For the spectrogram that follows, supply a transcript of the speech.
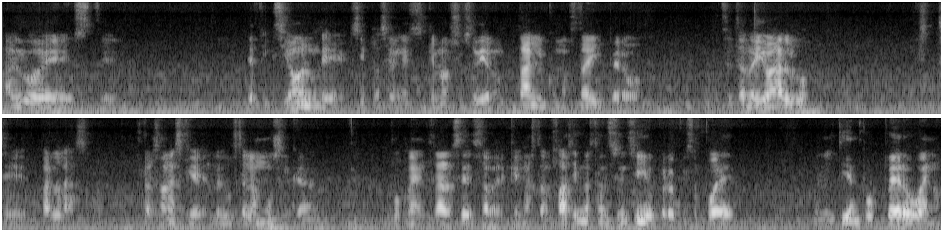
algo de, este, de ficción, de situaciones que no sucedieron tal como está ahí, pero intentando llevar algo este, para las personas que les guste la música, un poco adentrarse, saber que no es tan fácil, no es tan sencillo, pero que se puede con el tiempo. Pero bueno,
